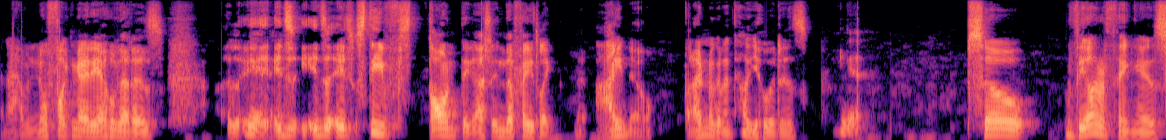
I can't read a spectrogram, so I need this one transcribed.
And I have no fucking idea who that is. Yeah. It's it's it's Steve taunting us in the face, like I know, but I'm not gonna tell you who it is. Yeah. So the other thing is,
